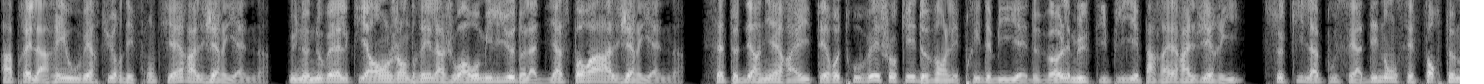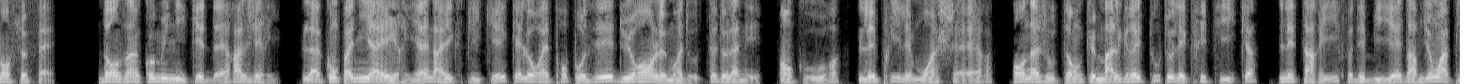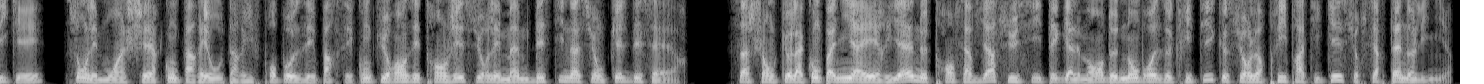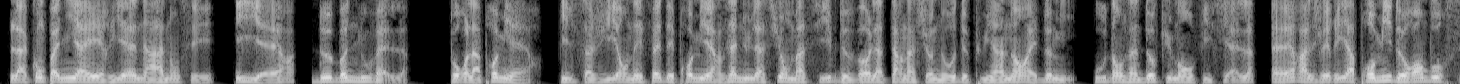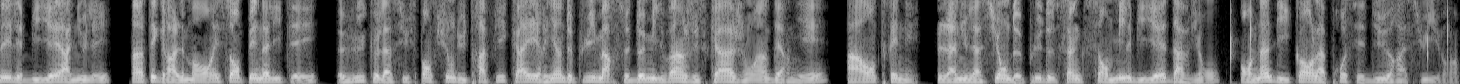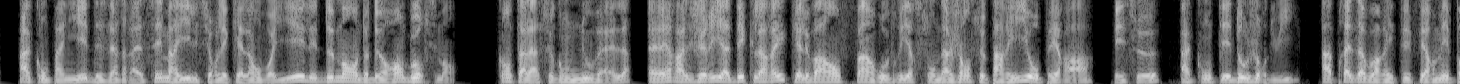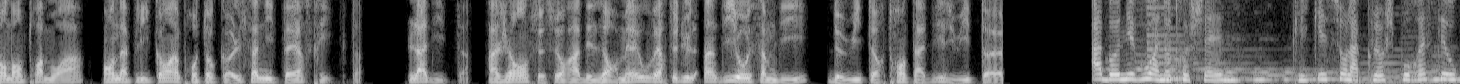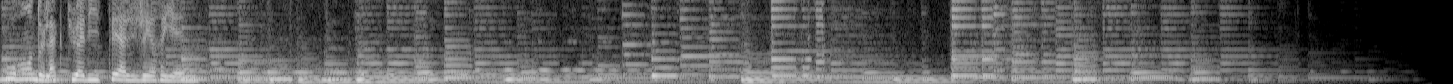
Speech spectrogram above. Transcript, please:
Après la réouverture des frontières algériennes, une nouvelle qui a engendré la joie au milieu de la diaspora algérienne, cette dernière a été retrouvée choquée devant les prix des billets de vol multipliés par Air Algérie, ce qui l'a poussé à dénoncer fortement ce fait. Dans un communiqué d'Air Algérie, la compagnie aérienne a expliqué qu'elle aurait proposé durant le mois d'août de l'année, en cours, les prix les moins chers, en ajoutant que malgré toutes les critiques, les tarifs des billets d'avion appliqués, sont les moins chers comparés aux tarifs proposés par ses concurrents étrangers sur les mêmes destinations qu'elle dessert. Sachant que la compagnie aérienne Transavia suscite également de nombreuses critiques sur leurs prix pratiqués sur certaines lignes, la compagnie aérienne a annoncé, hier, deux bonnes nouvelles. Pour la première, il s'agit en effet des premières annulations massives de vols internationaux depuis un an et demi, où dans un document officiel, Air Algérie a promis de rembourser les billets annulés, intégralement et sans pénalité, vu que la suspension du trafic aérien depuis mars 2020 jusqu'à juin dernier, a entraîné l'annulation de plus de 500 000 billets d'avion, en indiquant la procédure à suivre, accompagnée des adresses et mails sur lesquels envoyer les demandes de remboursement. Quant à la seconde nouvelle, Air Algérie a déclaré qu'elle va enfin rouvrir son agence Paris Opéra, et ce, à compter d'aujourd'hui, après avoir été fermée pendant trois mois, en appliquant un protocole sanitaire strict. La dite agence sera désormais ouverte du lundi au samedi, de 8h30 à 18h. Abonnez-vous à notre chaîne. Cliquez sur la cloche pour rester au courant de l'actualité algérienne.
